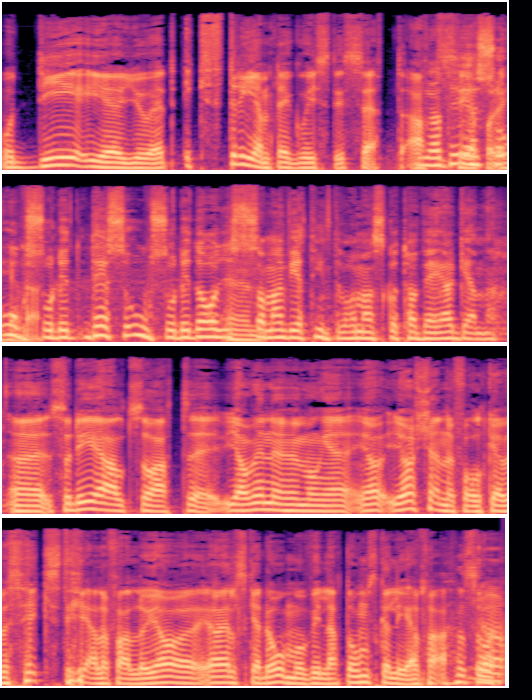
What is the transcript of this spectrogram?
Och det är ju ett extremt egoistiskt sätt att ja, se på så det hela. Osolid, det är så osolidariskt um, så man vet inte var man ska ta vägen. Uh, så det är alltså att, eh, jag vet inte hur många, jag, jag, känner folk över 60 i alla fall och jag, jag älskar dem och vill att de ska leva. Så, ja.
